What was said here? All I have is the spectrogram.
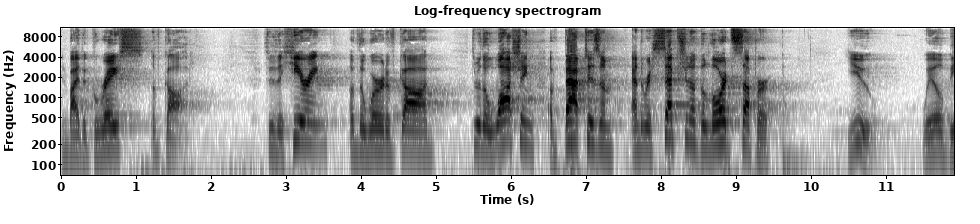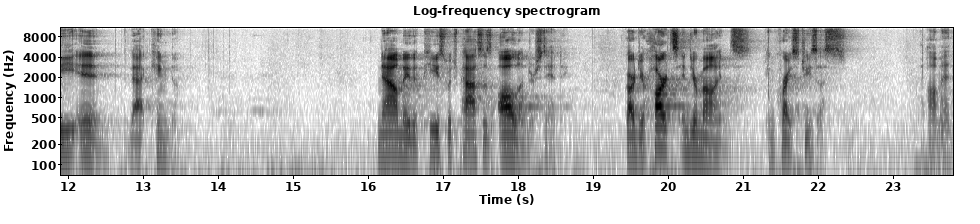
And by the grace of God, through the hearing of the Word of God, through the washing of baptism and the reception of the Lord's Supper, you will be in that kingdom. Now may the peace which passes all understanding guard your hearts and your minds in Christ Jesus. Amen.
